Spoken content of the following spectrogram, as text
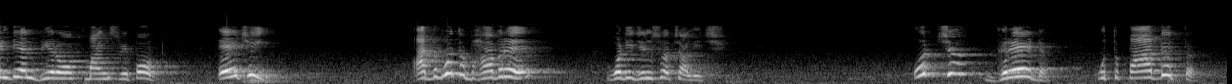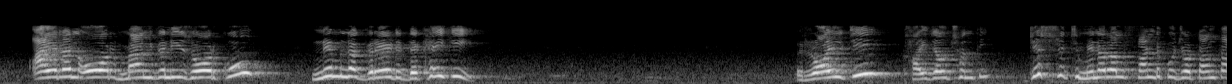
Indian Bureau of Mines report ये अद्भुत भाव गोटे जिनस चली उच्च ग्रेड उत्पादित आयरन और मैंगनीज और को निम्न ग्रेड देखी रॉयल्टी खाई जाऊंट डिस्ट्रिक्ट मिनरल फंड को जो टंका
